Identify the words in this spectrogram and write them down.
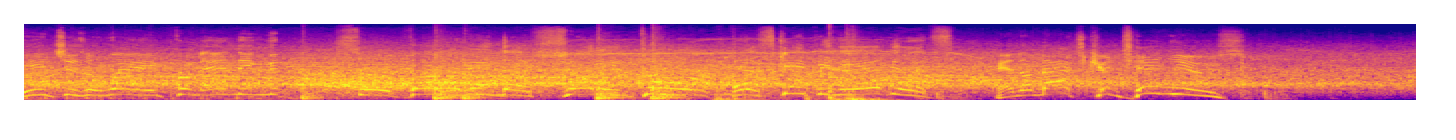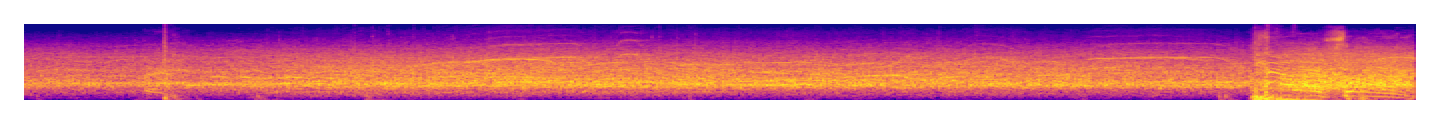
Inches away from ending the... Surviving the shutting door and escaping the ambulance. And the match continues. Power slam.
